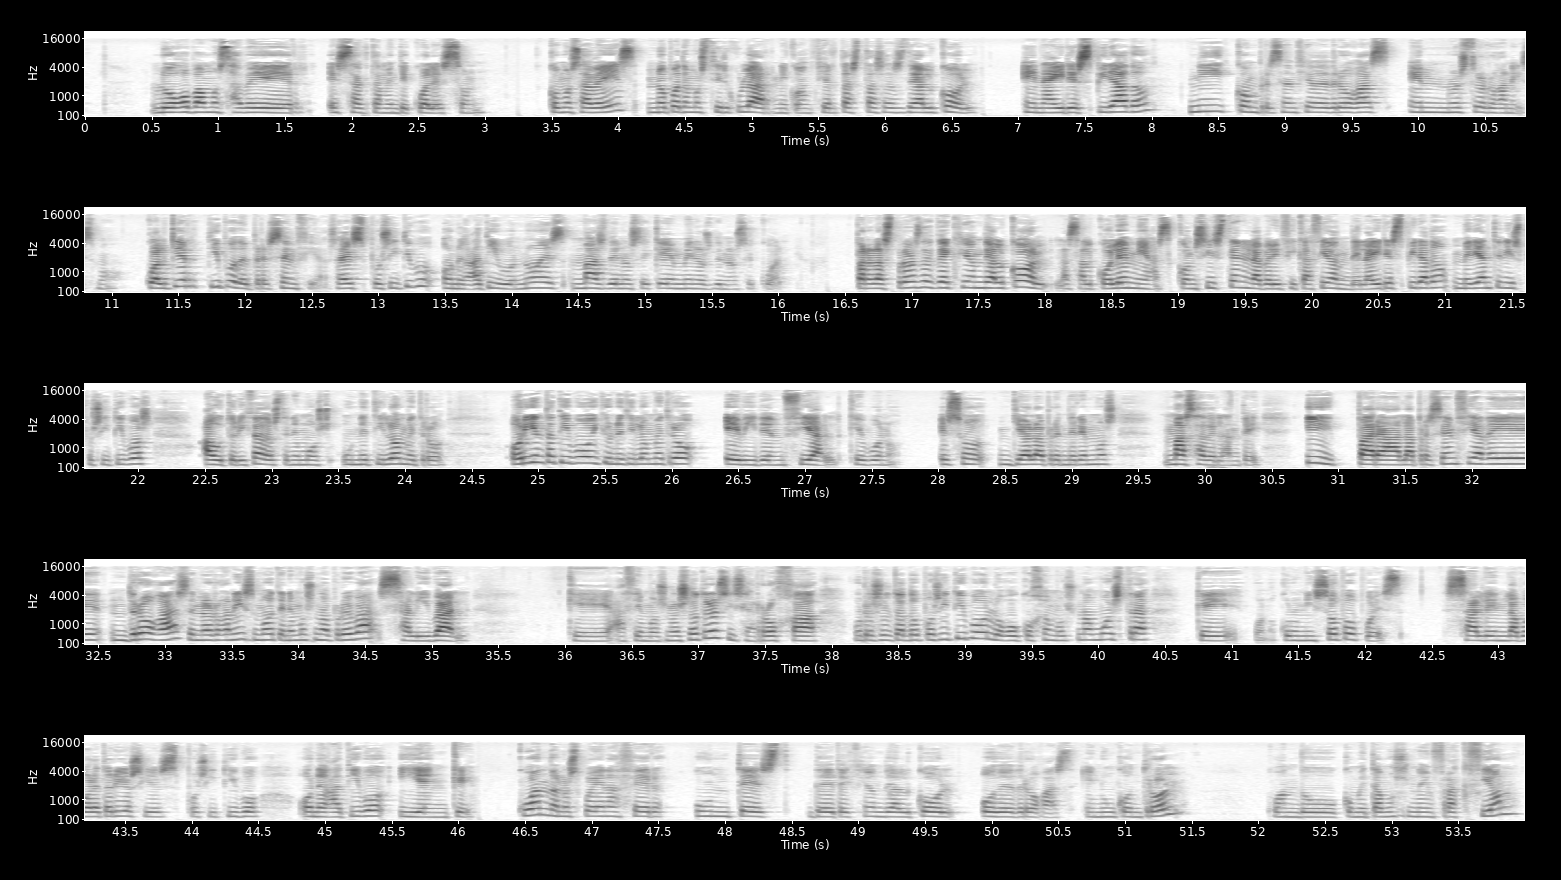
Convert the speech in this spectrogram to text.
luego vamos a ver exactamente cuáles son. Como sabéis, no podemos circular ni con ciertas tasas de alcohol en aire expirado ni con presencia de drogas en nuestro organismo. Cualquier tipo de presencia, o sea, es positivo o negativo, no es más de no sé qué, menos de no sé cuál. Para las pruebas de detección de alcohol, las alcoholemias consisten en la verificación del aire expirado mediante dispositivos autorizados. Tenemos un etilómetro orientativo y un etilómetro evidencial, que bueno, eso ya lo aprenderemos más adelante. Y para la presencia de drogas en el organismo tenemos una prueba salival que hacemos nosotros y se arroja un resultado positivo, luego cogemos una muestra que, bueno, con un hisopo pues sale en laboratorio si es positivo o negativo y en qué. ¿Cuándo nos pueden hacer un test de detección de alcohol o de drogas en un control? Cuando cometamos una infracción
